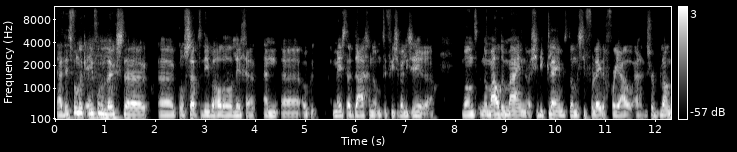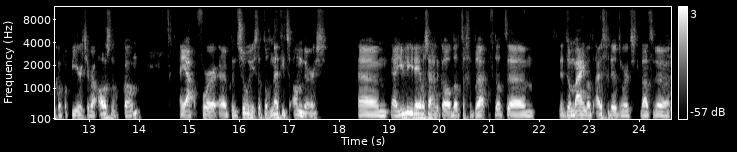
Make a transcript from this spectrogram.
Ja, dit vond ik een van de leukste uh, concepten die we hadden al liggen. En uh, ook het meest uitdagende om te visualiseren. Want een normaal domein, als je die claimt, dan is die volledig voor jou. Eigenlijk een soort blanco papiertje waar alles nog op kan. En ja, voor uh, is dat toch net iets anders. Um, ja, jullie idee was eigenlijk al dat, de of dat um, het domein wat uitgedeeld wordt, laten we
